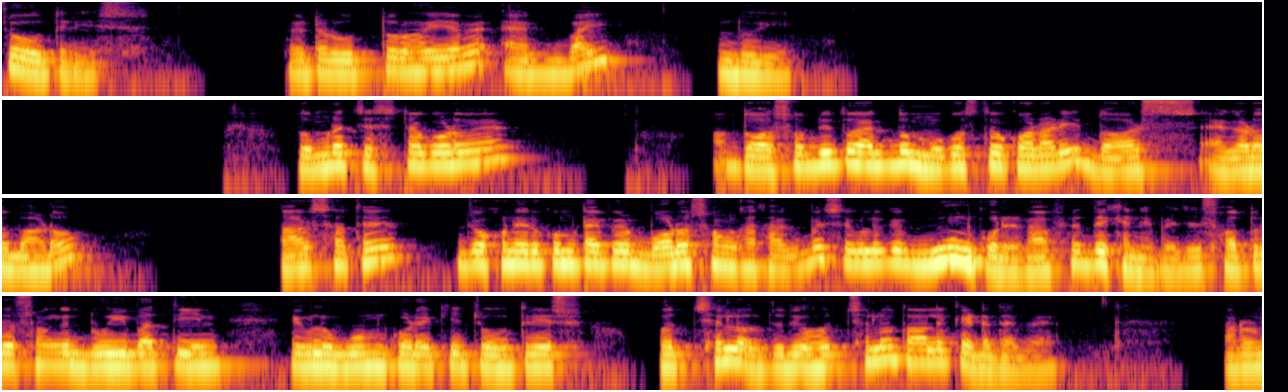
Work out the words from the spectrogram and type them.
চৌত্রিশ। তো এটার উত্তর হয়ে যাবে এক বাই দুই। তোমরা চেষ্টা করবে, দশ অবধি তো একদম মুখস্থ করারই, দশ, এগারো, বারো। তার সাথে যখন এরকম টাইপের বড় সংখ্যা থাকবে, সেগুলোকে গুণ করে রাফে দেখে নেবে যে সতেরোর সঙ্গে দুই বা তিন, এগুলো গুণ করে কি চৌত্রিশ হচ্ছিল, যদি হচ্ছিল তাহলে কেটে দেবে। কারণ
